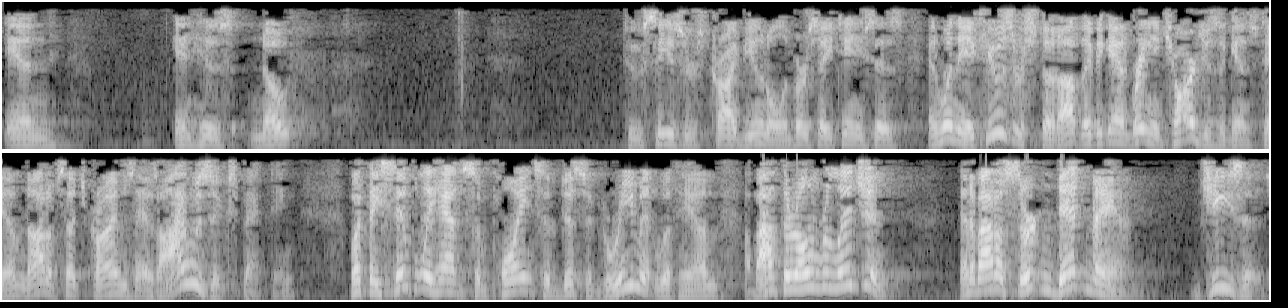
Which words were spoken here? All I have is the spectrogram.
in, in his note to Caesar's tribunal. In verse 18, he says, And when the accusers stood up, they began bringing charges against him, not of such crimes as I was expecting, but they simply had some points of disagreement with him about their own religion and about a certain dead man, Jesus,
